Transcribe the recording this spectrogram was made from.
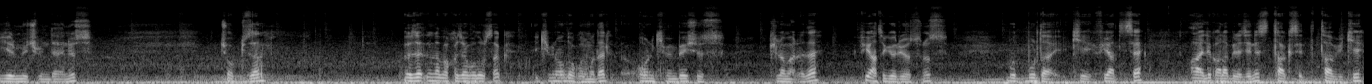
23.000'de henüz. Çok güzel. Özelliğine bakacak olursak 2019 model 12.500 kilometrede fiyatı görüyorsunuz. Bu buradaki fiyat ise aylık alabileceğiniz taksit. Tabii ki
